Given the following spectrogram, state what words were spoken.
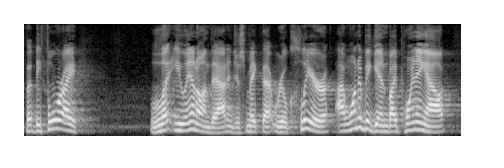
But before I let you in on that and just make that real clear, I want to begin by pointing out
